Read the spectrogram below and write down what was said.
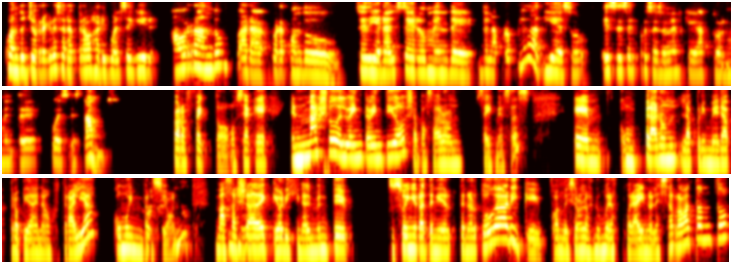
cuando yo regresara a trabajar, igual seguir ahorrando para, para cuando se diera el settlement de, de la propiedad. Y eso, ese es el proceso en el que actualmente pues estamos. Perfecto. O sea que en mayo del 2022, ya pasaron seis meses, em, compraron la primera propiedad en Australia como inversión, más allá de que originalmente su sueño era tener, tener tu hogar y que cuando hicieron los números por ahí no les cerraba tanto.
